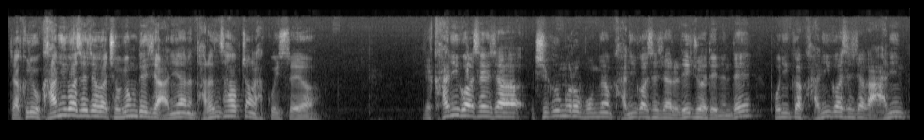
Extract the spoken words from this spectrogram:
자, 그리고 간이과세자가 적용되지 아니하는 다른 사업장을 갖고 있어요. 이제 간이과세자 지금으로 보면 간이과세자를 내줘야 되는데 보니까 간이과세자가 아닌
